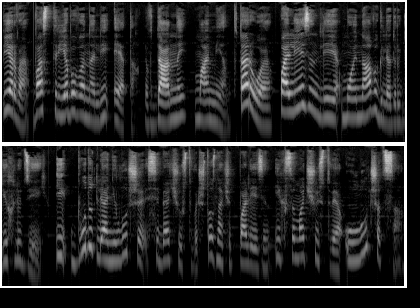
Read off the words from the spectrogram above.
Первое. Востребовано ли это в данный момент? Второе. Полезен ли мой навык для других людей? И будут ли они лучше себя чувствовать? Что значит полезен? Их самочувствие улучшится?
